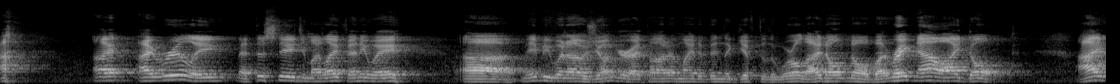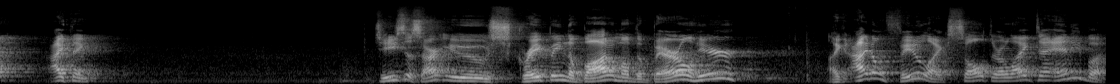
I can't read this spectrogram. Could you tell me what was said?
I, I, really, at this stage in my life anyway, uh, maybe when I was younger, I thought it might have been the gift of the world. I don't know. But right now, I don't. I, I think, Jesus, aren't you scraping the bottom of the barrel here? Like, I don't feel like salt or light to anybody.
